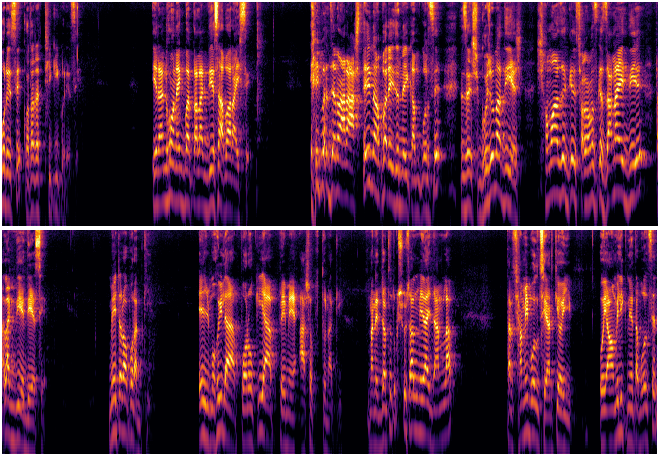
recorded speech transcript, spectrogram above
করেছে, কথাটা ঠিকই করেছে। এর আগে অনেকবার তালাক দিয়েছে, আবার আইছে। এইবার যেন আর আসতেই না পারে, এই জন্য এই কাম করছে। যে ঘোষণা দিয়ে সমাজকে সমাজকে জানাই দিয়ে তালাক দিয়ে দিয়েছে। মেয়েটার অপরাধ কি? এই মহিলা পরকীয়া প্রেমে আসক্ত নাকি? মানে যতটুকু সোশ্যাল মিডিয়ায় জানলাম, তার স্বামী বলছে, আর কি ওই ওই আওয়ামী লীগ নেতা বলছেন,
